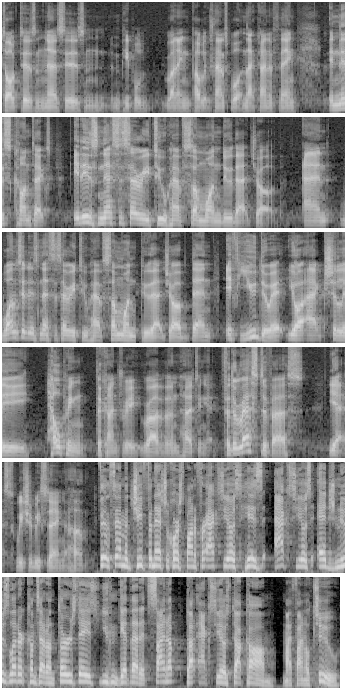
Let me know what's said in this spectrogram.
doctors and nurses and, and people running public transport and that kind of thing, in this context, it is necessary to have someone do that job. And once it is necessary to have someone do that job, then if you do it, you're actually helping the country rather than hurting it. For the rest of us, yes, we should be staying at home. Felix Salmon, chief financial correspondent for Axios. His Axios Edge newsletter comes out on Thursdays. You can get that at signup.axios.com. My final two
